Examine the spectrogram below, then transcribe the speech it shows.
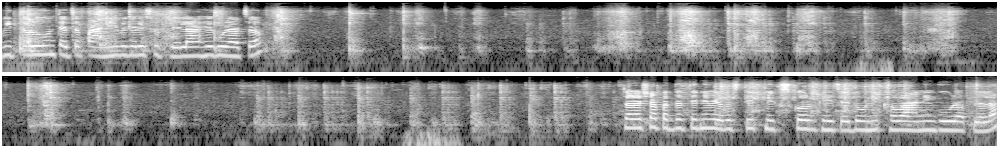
वितळून त्याचं पाणी वगैरे सुटलेलं आहे गुळाचं. तर अशा पद्धतीने व्यवस्थित मिक्स करून घ्यायचे. दोन्ही खवा आणि गूळ आपल्याला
